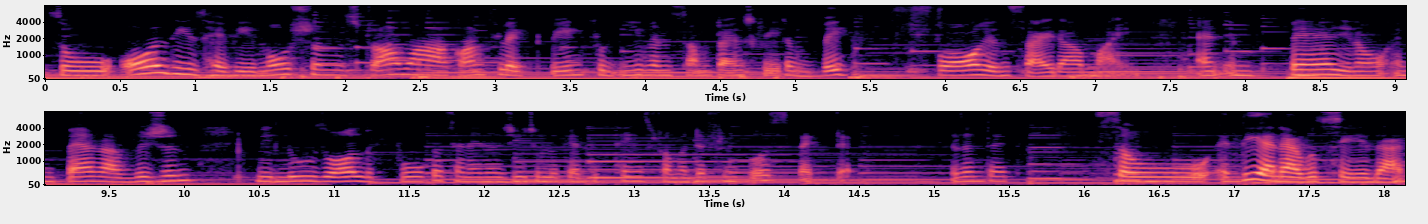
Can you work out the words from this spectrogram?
So, all these heavy emotions, trauma, conflict, painful events sometimes create a big fog inside our mind and impair, you know, impair our vision. We lose all the focus and energy to look at the things from a different perspective, isn't it? So, at the end, I would say that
